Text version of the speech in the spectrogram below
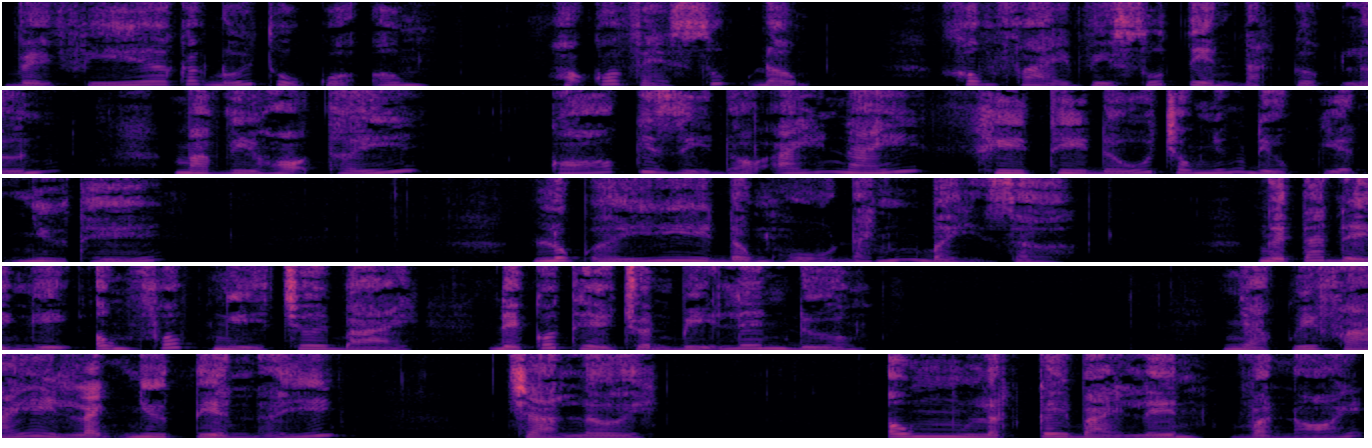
Về phía các đối thủ của ông, họ có vẻ xúc động, không phải vì số tiền đặt cược lớn, mà vì họ thấy có cái gì đó áy náy khi thi đấu trong những điều kiện như thế. Lúc ấy đồng hồ đánh 7 giờ. Người ta đề nghị ông Phốc nghỉ chơi bài để có thể chuẩn bị lên đường. Nhà quý phái lạnh như tiền ấy. Trả lời. Ông lật cây bài lên và nói.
